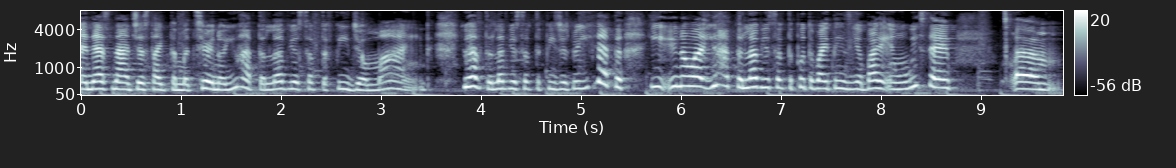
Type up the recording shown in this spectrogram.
And that's not just like the material. No, you have to love yourself to feed your mind. You have to love yourself to feed your spirit. You have to, you, you know what? You have to love yourself to put the right things in your body. And when we say, um,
